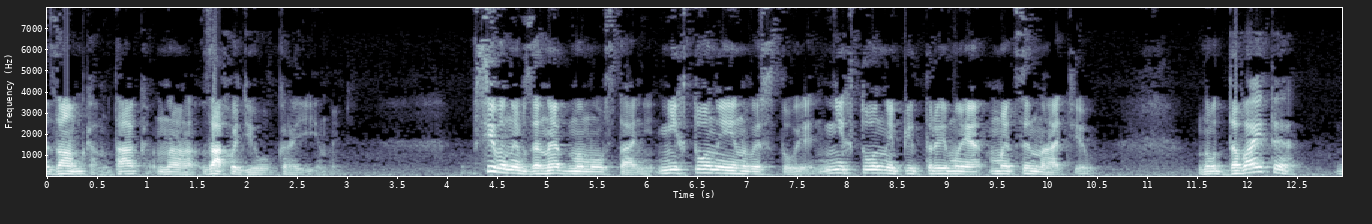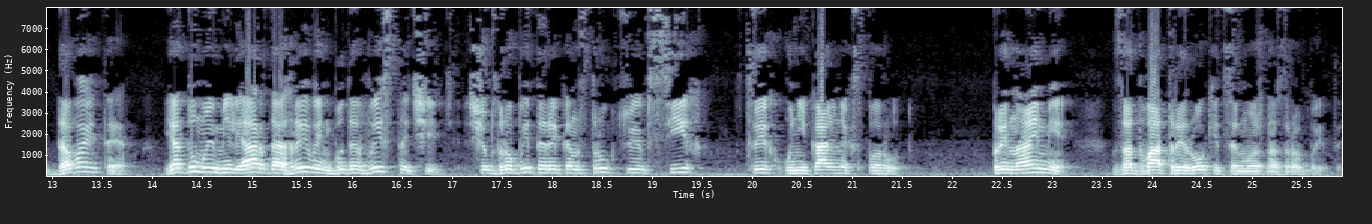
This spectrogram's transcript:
замкам так, на заході України. Всі вони в занедбаному стані. Ніхто не інвестує, ніхто не підтримує меценатів. Ну, давайте, давайте. Я думаю, мільярда гривень буде вистачить, щоб зробити реконструкцію всіх цих унікальних споруд. Принаймні за 2-3 роки це можна зробити.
